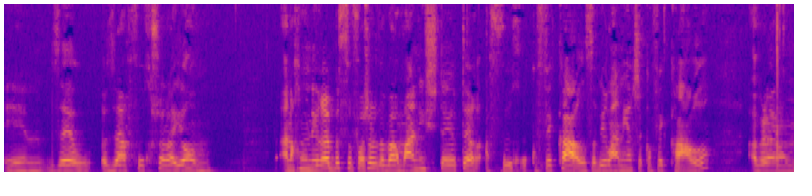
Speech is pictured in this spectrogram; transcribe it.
אמ, זהו, אז זה ההפוך של היום. אנחנו נראה בסופו של דבר מה אני אשתה יותר, הפוך או קפה קר. סביר להניח שקפה קר, אבל היום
